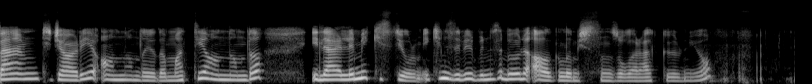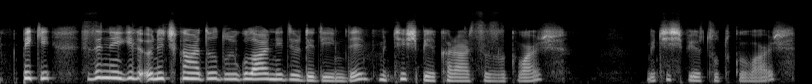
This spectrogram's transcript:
ben ticari anlamda ya da maddi anlamda ilerlemek istiyorum. İkiniz de birbirinizi böyle algılamışsınız olarak görünüyor. Peki sizinle ilgili öne çıkardığı duygular nedir dediğimde müthiş bir kararsızlık var. Müthiş bir tutku var.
